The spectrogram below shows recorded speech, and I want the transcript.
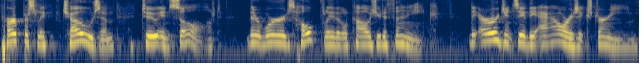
purposely chosen to insult. They're words, hopefully, that will cause you to think. The urgency of the hour is extreme.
